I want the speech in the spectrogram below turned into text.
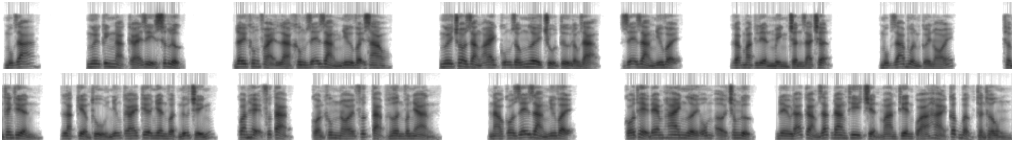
Mục giã ngươi kinh ngạc cái gì sức lực? Đây không phải là không dễ dàng như vậy sao? Ngươi cho rằng ai cũng giống ngươi chủ tử đồng dạng, dễ dàng như vậy? Gặp mặt liền mình trần ra trận. Mục giã buồn cười nói. Thẩm thanh thiền là kiểm thủ những cái kia nhân vật nữ chính quan hệ phức tạp, còn không nói phức tạp hơn vân nhàn. Nào có dễ dàng như vậy? Có thể đem hai người ôm ở trong ngực, đều đã cảm giác đang thi triển man thiên quá hải cấp bậc thần thông,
